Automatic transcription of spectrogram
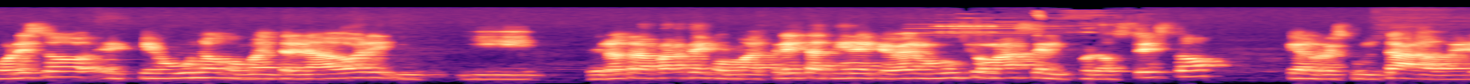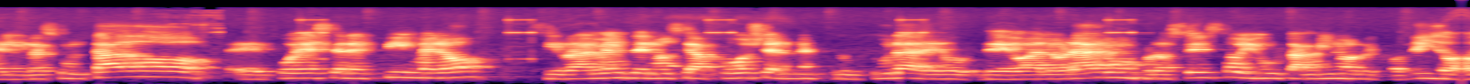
por eso es que uno como entrenador y, de la otra parte como atleta tiene que ver mucho más el proceso que el resultado. El resultado eh, puede ser efímero si realmente no se apoya en una estructura de, valorar un proceso y un camino recorrido.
